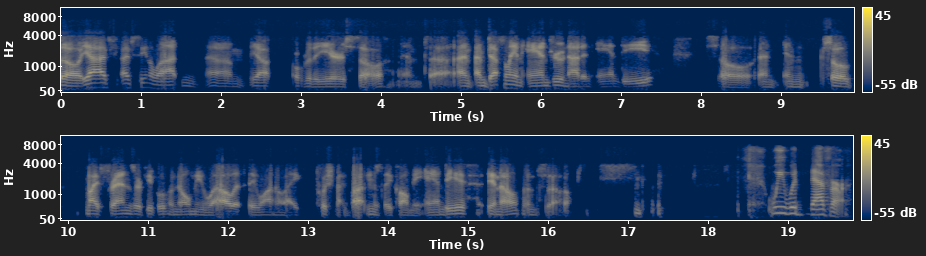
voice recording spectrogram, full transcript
so yeah, I've I've seen a lot, and um, yeah, over the years. So, and uh, I'm I'm definitely an Andrew, not an Andy. So, and and so my friends or people who know me well, if they want to like push my buttons, they call me Andy, you know, and so. we would never.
